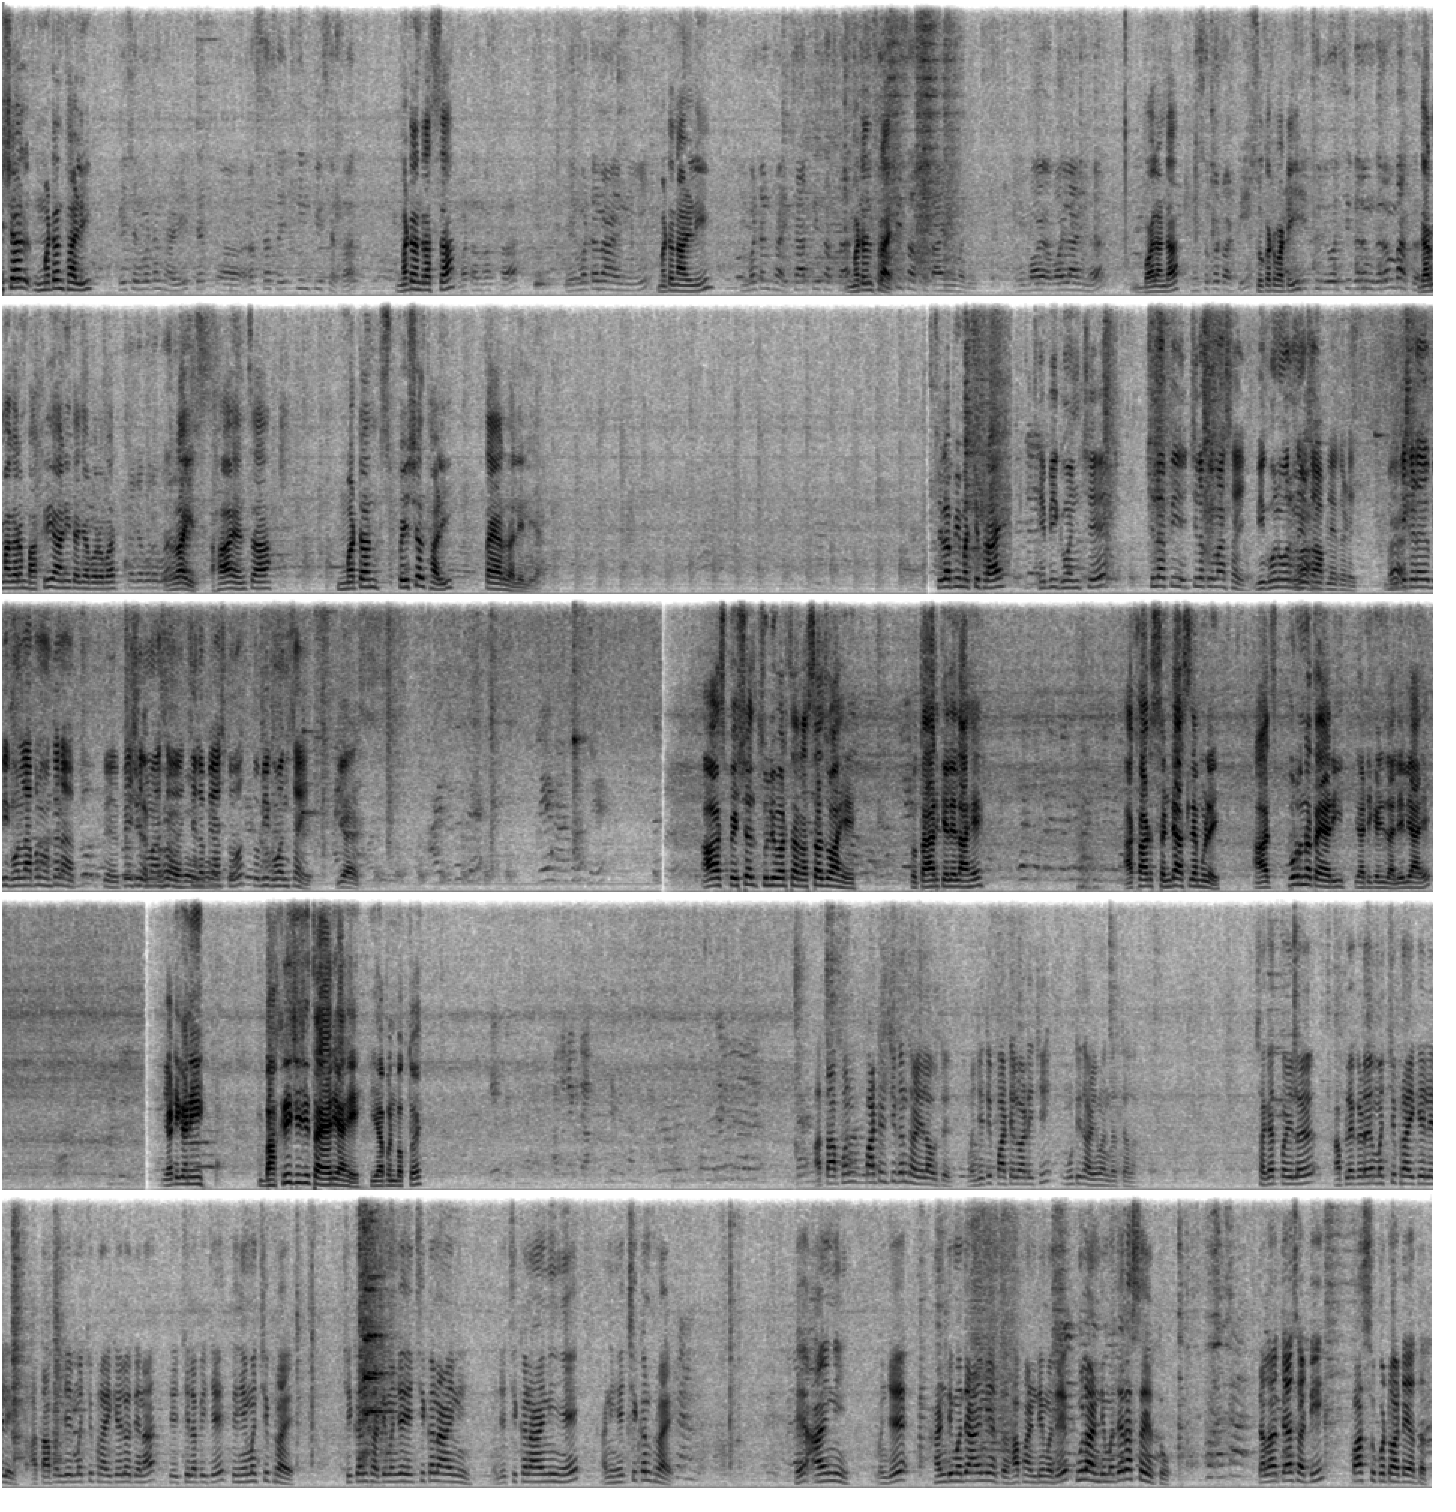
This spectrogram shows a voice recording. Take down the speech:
Special mutton thali. Special mutton thali त्यात रस्सा सहित तीन पीस येतात. मटन रस्सा. मटन रस्सा हे मटन आणि मटन आळणी. मटन फ्राय चार पीस असतात. मटण हे फ्राय. पीस असतात आळणीमध्ये. बॉय बॉईल अंड बॉईल अंडा सुकट वाटी सुकट वाटी चुलीवरची गरम गरम भाकर. गरमागरम भाकरी आणि त्याच्याबरोबर त्याच्याबरोबर राईस हा यांचा मटन स्पेशल थाळी तयार झालेली आहे. चिलापी मच्छी फ्राय? हे बिगवनचे चिलापी चिलापी मासा आहे. बिगवनवरून येतो आपल्याकडे. म्हणजे तिकडे बिगवनला आपण म्हणतो ना स्पेशल मासा चिलापी असतो तो बिगवनचा आहे. येस हा स्पेशल चुलीवरचा रस्सा जो आहे तो तयार केलेला आहे. आखाड संडे असल्यामुळे आज पूर्ण तयारी या ठिकाणी झालेली आहे. या ठिकाणी भाकरीची जी तयारी आहे ही आपण बघतोय. आता आपण पाटील चिकन थाळी लावतोय. म्हणजे ती पाटीलवाडीची मोठी थाळी म्हणतात त्याला. सगळ्यात पहिलं आपल्याकडे मच्छी फ्राय केलेले. आता आपण जे मच्छी फ्राय केले होते ना ते चिलापीचे ते हे मच्छी फ्राय. चिकनसाठी म्हणजे हे चिकन आळणी. म्हणजे चिकन आळणी हे आणि हे चिकन फ्राय. हे आळणी. म्हणजे हांडीमध्ये आळणी येतं. हाफ हांडीमध्ये फुल हांडीमध्ये रस्सा येतो. त्याला त्यासाठी पाच सुकट वाटे येतात.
